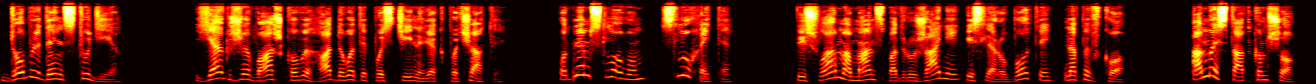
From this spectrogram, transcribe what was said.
Добрий день, студія. Як же важко вигадувати постійно, як почати. Одним словом, слухайте. Пішла маман з подружаній після роботи на пивко. А ми з татком що?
